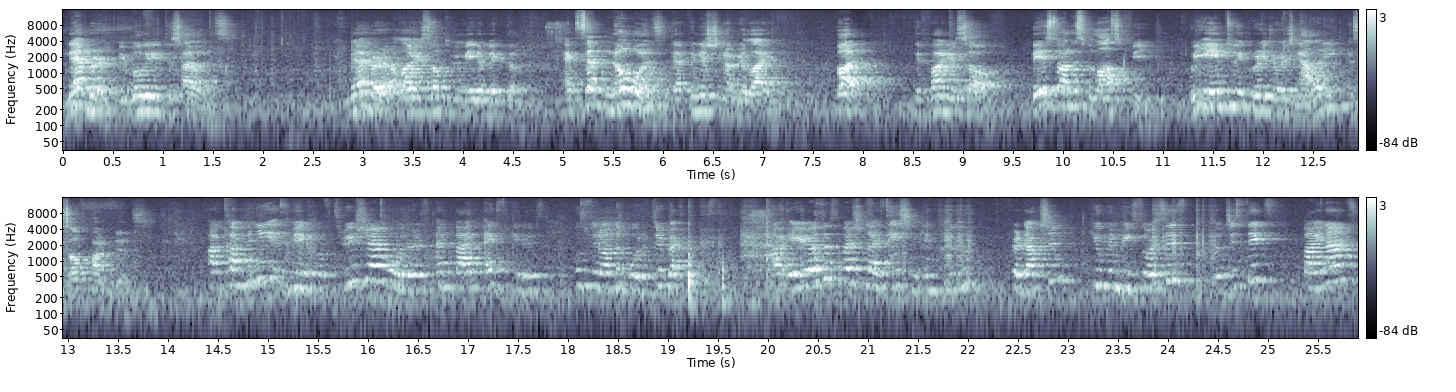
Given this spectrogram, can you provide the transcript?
Never be bullied into silence. Never allow yourself to be made a victim. Accept no one's definition of your life, but define yourself. Based on this philosophy, we aim to encourage originality and self-confidence. Our company is made up of three shareholders and five executives who sit on the board of directors. Our areas of specialization include production, human resources, logistics, finance,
